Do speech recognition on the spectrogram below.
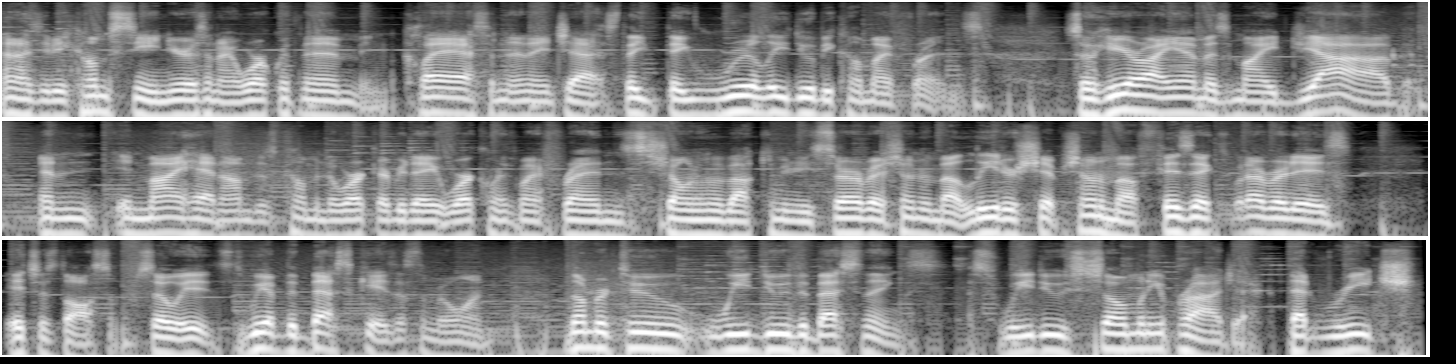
and as they become seniors and I work with them in class and NHS, they, they really do become my friends. So here I am as my job, and in my head, I'm just coming to work every day, working with my friends, showing them about community service, showing them about leadership, showing them about physics, whatever it is. It's just awesome. So it's we have the best kids. That's number one. Number two, we do the best things. We do so many projects that reach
